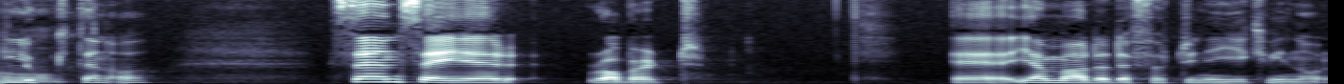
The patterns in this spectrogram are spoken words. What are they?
Lukten och... Sen säger Robert, eh, jag mördade 49 kvinnor.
